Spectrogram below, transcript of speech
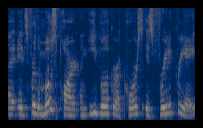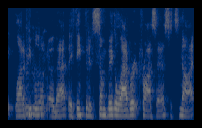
it's for the most part an ebook or a course is free to create. A lot of people mm-hmm. don't know that. They think that it's some big elaborate process. It's not.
